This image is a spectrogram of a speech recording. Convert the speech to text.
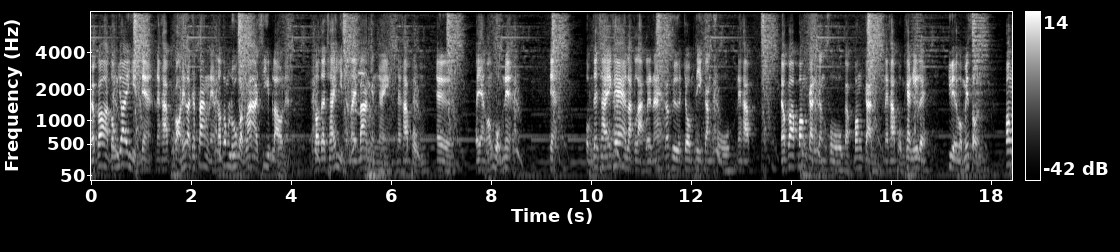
แล้วก็ตรงย่อยหินเนี่ยนะครับก่อนที่เราจะตั้งเนี่ยเราต้องรู้ก่อนว่าอาชีพเราเนี่ยเราจะใช้หินอะไรบ้างยังไงนะครับผมเออแต่อย่างของผมเนี่ยเนี่ย ผมจะใช้แค่หลักๆเลยนะ ก็คือโจมตีกังฟูนะครับ แล้วก็ป้องกันกังฟูกับป้องกันนะครับ ผมแค่นี้เลยที่เหลือผมไม่สนป้อง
